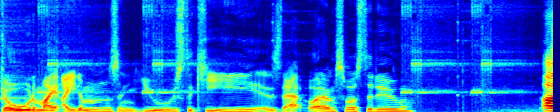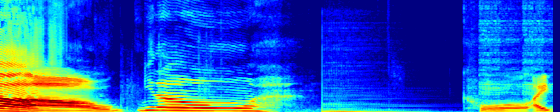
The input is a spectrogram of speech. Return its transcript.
go to my items and use the key? Is that what I'm supposed to do? Oh, you know... Cool. I,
